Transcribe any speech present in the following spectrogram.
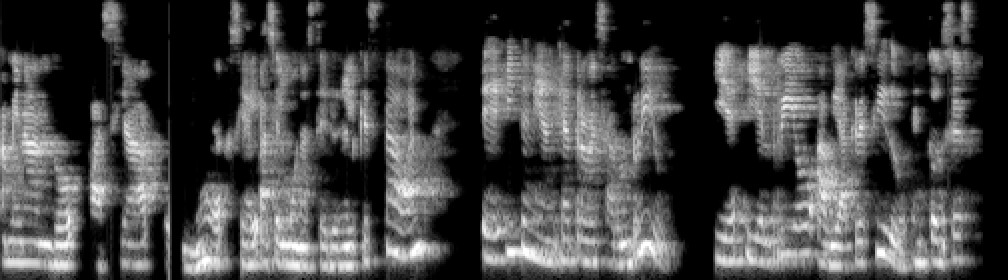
caminando hacia, hacia, el, monasterio en el que estaban eh, y tenían que atravesar un río. Y el río había crecido. Entonces,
